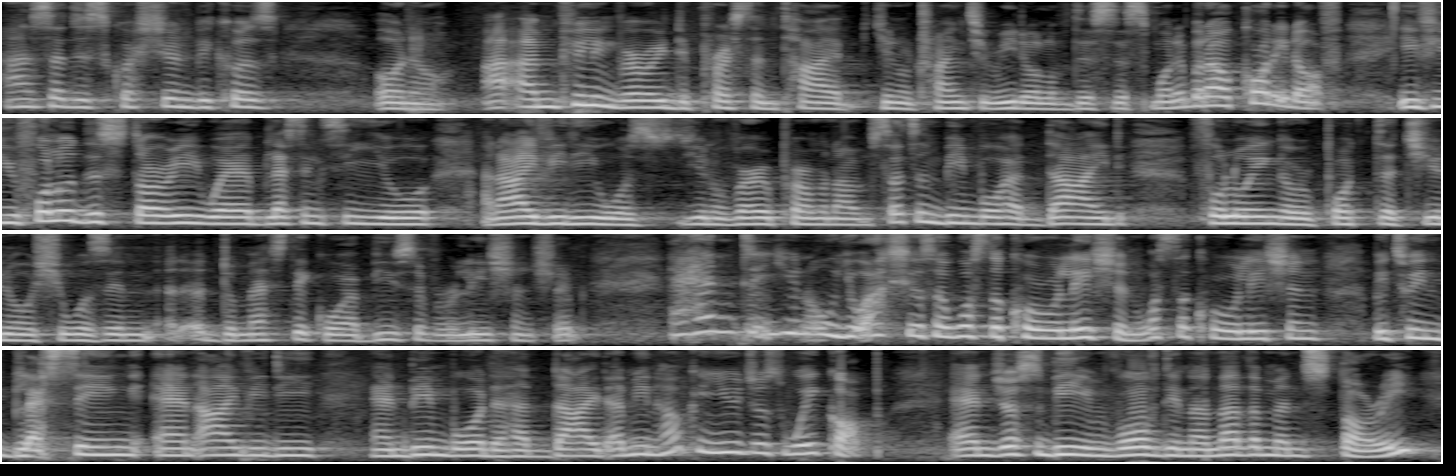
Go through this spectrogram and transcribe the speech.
Answer this question because oh no, I, am feeling very depressed and tired, you know, trying to read all of this this morning, but I'll cut it off. If you follow this story where Blessing CEO and IVD was, you know, very prominent, certain Bimbo had died following a report that, you know, she was in a domestic or abusive relationship. And, you know, you ask yourself, what's the correlation? What's the correlation between Blessing and IVD and Bimbo that had died? I mean, how can you just wake up and just be involved in another man's story?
